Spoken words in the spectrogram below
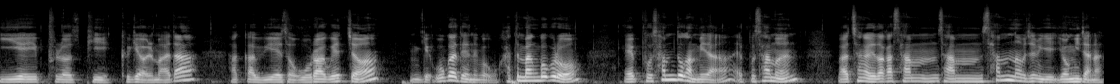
2A 플러스 B. 그게 얼마다? 아까 위에서 5라고 했죠? 이게 5가 되는 거고. 같은 방법으로 F3도 갑니다. F3은 마찬가지로다가 3, 3, 3 넣어주면 이게 0이잖아.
